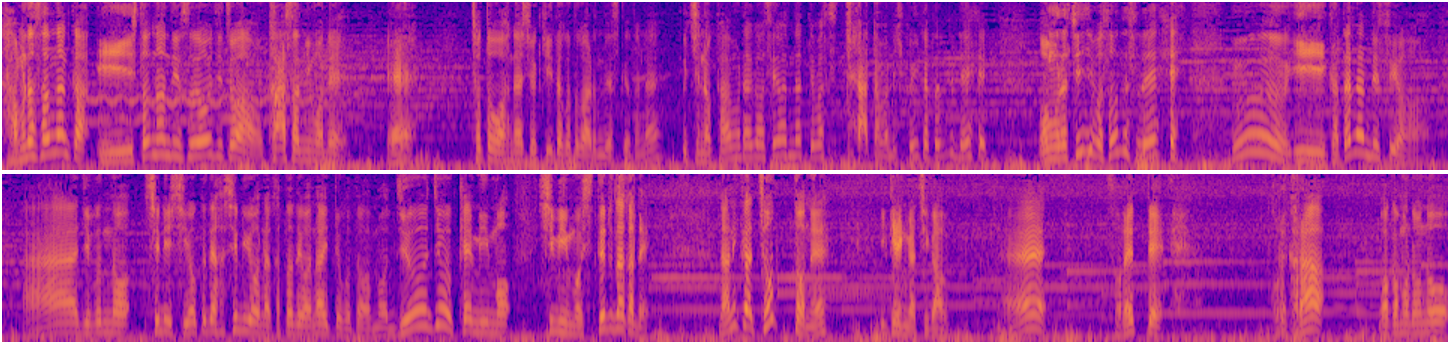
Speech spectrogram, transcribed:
河村さんなんかいい人なんですよ、実は。お母さんにもね、ええちょっとお話を聞いたことがあるんですけどね、うちの河村がお世話になってます。って頭の低い方でね、大村知事もそうですね。うん、いい方なんですよ。ああ、自分の私利私欲で走るような方ではないということは、もう重々県民も市民も知ってる中で、何かちょっとね、意見が違う。ね、それって、これから若者の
